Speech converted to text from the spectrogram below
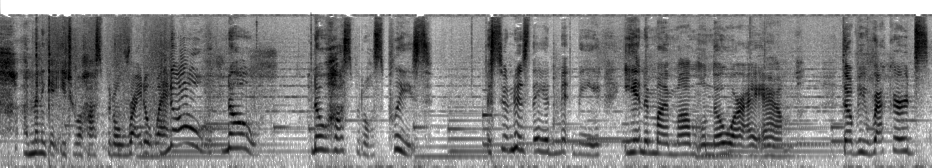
I'm gonna get you to a hospital right away. No, no. No hospitals, please. As soon as they admit me, Ian and my mom will know where I am. There'll be records,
